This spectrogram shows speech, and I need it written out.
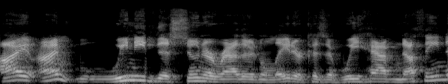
i i'm we need this sooner rather than later because if we have nothing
